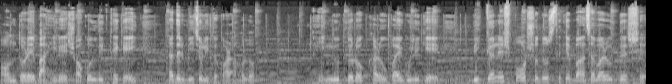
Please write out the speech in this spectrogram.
অন্তরে বাহিরে সকল দিক থেকেই তাদের বিচলিত করা হলো। হিন্দুত্ব রক্ষার উপায়গুলিকে বিজ্ঞানের স্পর্শদোষ থেকে বাঁচাবার উদ্দেশ্যে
